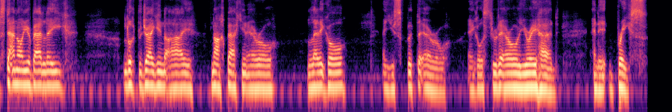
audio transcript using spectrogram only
stand on your bad leg, look the dragon in the eye, knock back an arrow, let it go, and you split the arrow and it goes through the arrow you already had, and it breaks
